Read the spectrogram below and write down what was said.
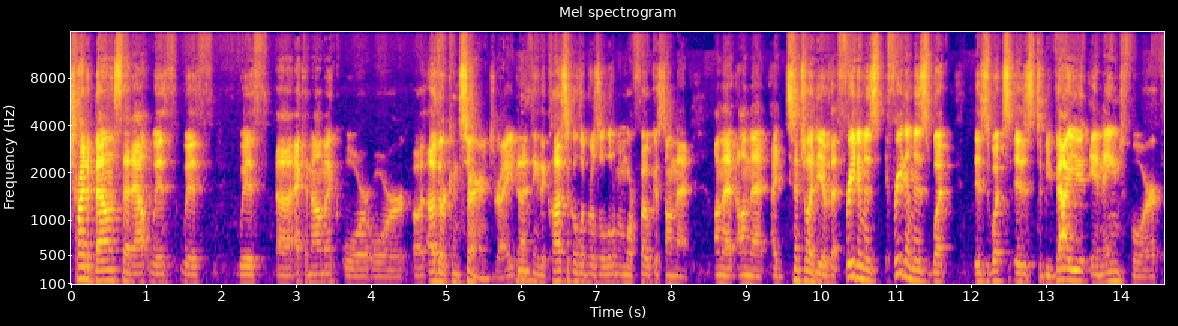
try to balance that out with with with uh, economic or or uh, other concerns, right? Mm-hmm. And I think the classical liberals are a little bit more focused on that on that on that central idea of that freedom is freedom is what is what is to be valued and aimed for.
